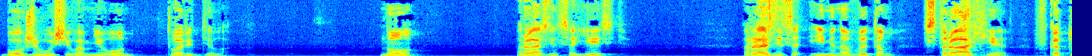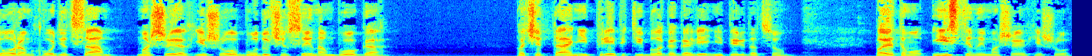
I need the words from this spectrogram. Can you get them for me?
Бог, живущий во мне, Он творит дела. Но разница есть. Разница именно в этом страхе, в котором ходит сам Машех Иешуа, будучи сыном Бога. Почитаний, трепете и благоговении перед Отцом. Поэтому истинный Машех Иешуа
